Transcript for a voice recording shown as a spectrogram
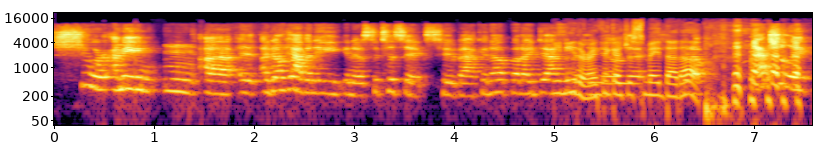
Sure. I mean, mm, uh, I don't have any, you know, statistics to back it up, but I definitely. Me neither. I think I just that, made that up. Know, actually,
